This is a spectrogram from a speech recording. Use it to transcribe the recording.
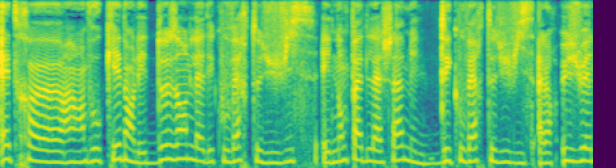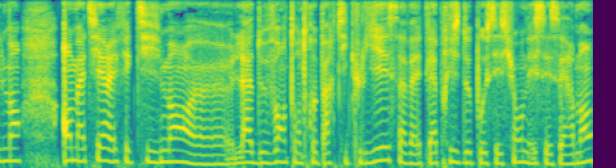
être invoquée dans les deux ans de la découverte du vice et non pas de l'achat, mais découverte du vice. Alors, usuellement, en matière effectivement là de vente entre particuliers, ça va être la prise de possession nécessairement,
